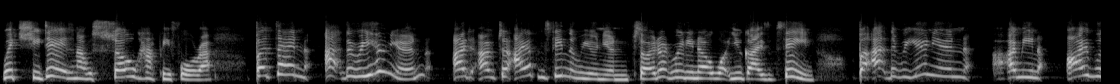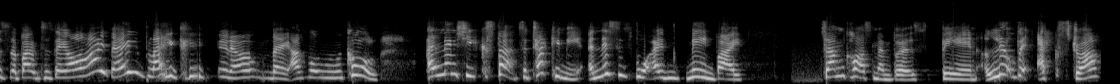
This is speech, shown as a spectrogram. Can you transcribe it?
which she did, and I was so happy for her. But then at the reunion, I, I've, I haven't seen the reunion, so I don't really know what you guys have seen. But at the reunion, I mean, I was about to say, "Oh, hi, babe," like you know, like I thought we were cool, and then she starts attacking me, and this is what I mean by some cast members being a little bit extra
